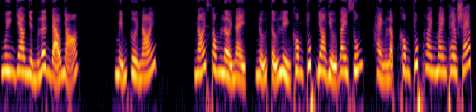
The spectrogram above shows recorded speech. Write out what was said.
Nguyên Giao nhìn lên đảo nhỏ. Mỉm cười nói. Nói xong lời này, nữ tử liền không chút do dự bay xuống, hàng lập không chút hoang mang theo sát.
